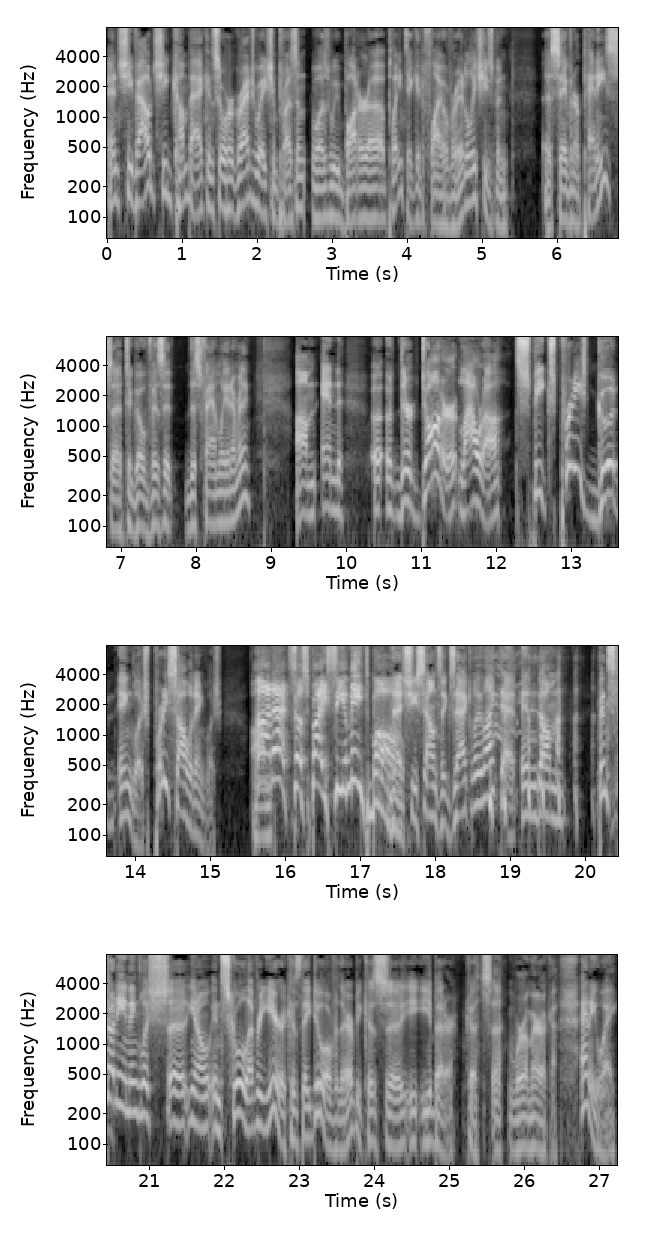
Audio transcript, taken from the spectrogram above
And she vowed she'd come back, and so her graduation present was we bought her a plane ticket to fly over Italy. She's been uh, saving her pennies uh, to go visit this family and everything. Um, and uh, uh, their daughter Laura speaks pretty good English, pretty solid English. ah, that's a spicy meatball. That she sounds exactly like that, and um, been studying English, uh, you know, in school every year because they do over there. Because uh, y- you better, because uh, we're America. Anyway,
